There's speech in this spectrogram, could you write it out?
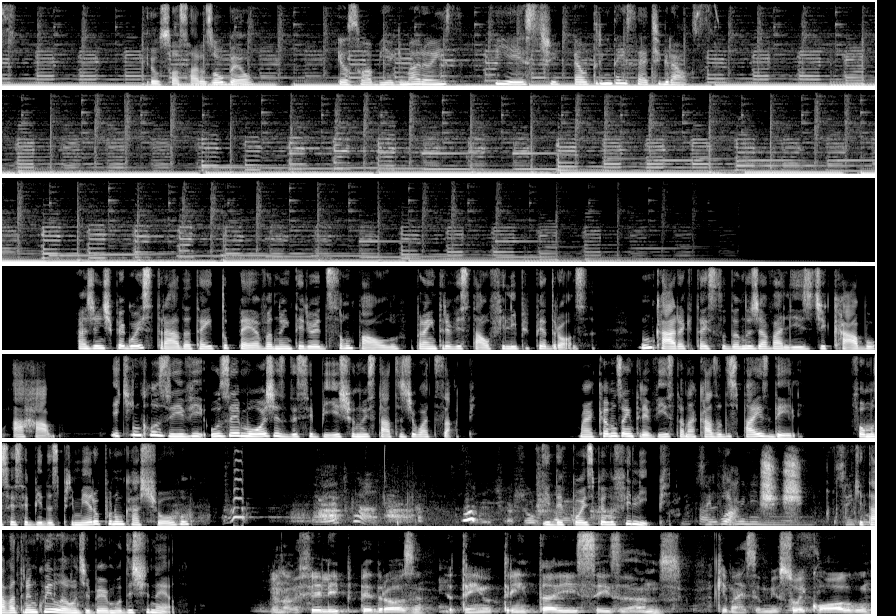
Eu sou a Sara Zoubel. Eu sou a Bia Guimarães e este é o 37 Graus. A gente pegou a estrada até Itupeva, no interior de São Paulo, para entrevistar o Felipe Pedrosa, um cara que está estudando javalis de cabo a rabo, e que inclusive usa emojis desse bicho no status de WhatsApp. Marcamos a entrevista na casa dos pais dele. Fomos recebidas primeiro por um cachorro e depois pelo Felipe, que estava tranquilão de bermuda e chinelo. Meu nome é Felipe Pedrosa, eu tenho 36 anos. que mais? Eu sou ecólogo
